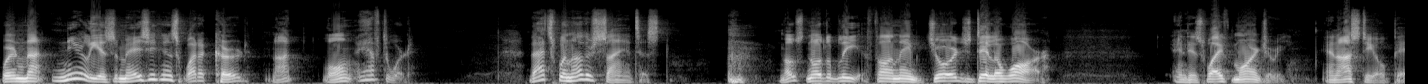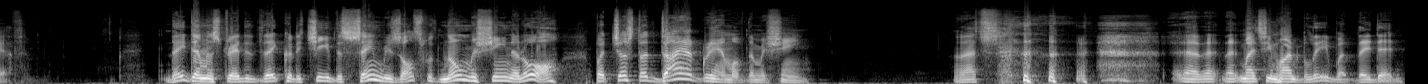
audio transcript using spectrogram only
were not nearly as amazing as what occurred not long afterward. That's when other scientists, most notably a fellow named George de la Warr and his wife Marjorie, an osteopath, they demonstrated they could achieve the same results with no machine at all, but just a diagram of the machine. That's uh, that, that might seem hard to believe, but they did.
